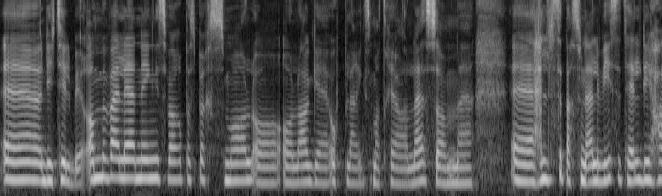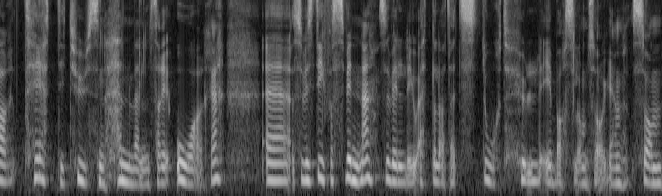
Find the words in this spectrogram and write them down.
Uh, de tilbyr ammeveiledning, svarer på spørsmål og, og lager opplæringsmateriale som helsepersonell viser til. De har 30 000 henvendelser i året Eh, så hvis de forsvinner, så vil det jo etterlate et stort hull i barselomsorgen som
